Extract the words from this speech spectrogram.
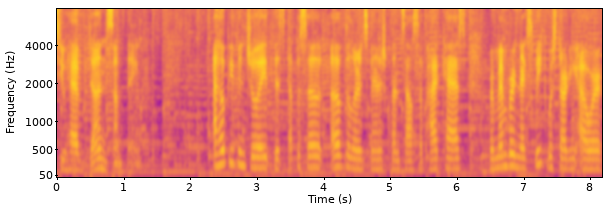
to have done something. I hope you've enjoyed this episode of the Learn Spanish con Salsa podcast. Remember, next week we're starting our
